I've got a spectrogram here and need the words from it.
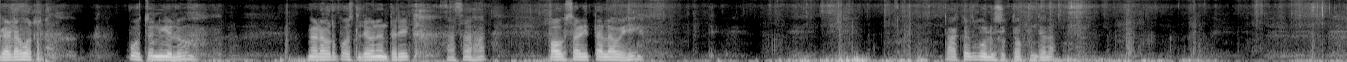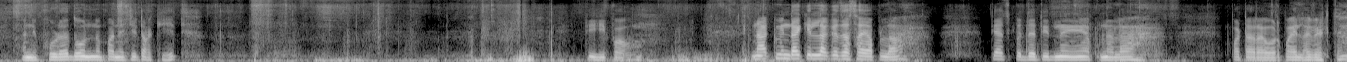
गडावर पोचून गेलो. गडावर पोचल्यानंतर एक असा हा पावसाळी तलाव आहे. टाकच बोलू शकतो आपण त्याला. आणि पुढं दोन पाण्याची टाकी आहेत. तीही पाहू. नागविंदा किल्ला का जसा आहे आपला त्याच पद्धतीने आपणाला पठारावर पाहायला भेटतं.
